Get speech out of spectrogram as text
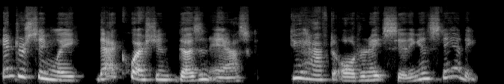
interestingly, that question doesn't ask do you have to alternate sitting and standing?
